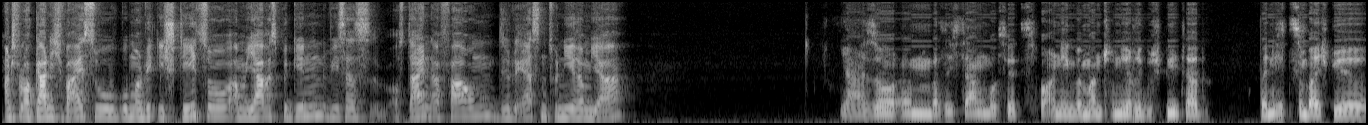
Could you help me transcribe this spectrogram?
manchmal auch gar nicht weiß, so, wo man wirklich steht, so am Jahresbeginn. Wie ist das aus deinen Erfahrungen, die ersten Turniere im Jahr? Ja, also ähm, was ich sagen muss jetzt, vor allen Dingen, wenn man Turniere gespielt hat, wenn ich jetzt zum Beispiel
